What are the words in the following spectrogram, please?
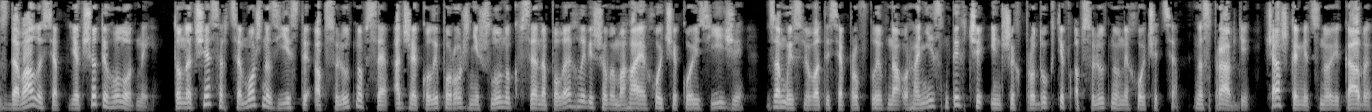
Здавалося б, якщо ти голодний, то на серце можна з'їсти абсолютно все, адже коли порожній шлунок все наполегливіше вимагає хоч якоїсь їжі, замислюватися про вплив на організм тих чи інших продуктів абсолютно не хочеться. Насправді, чашка міцної кави,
